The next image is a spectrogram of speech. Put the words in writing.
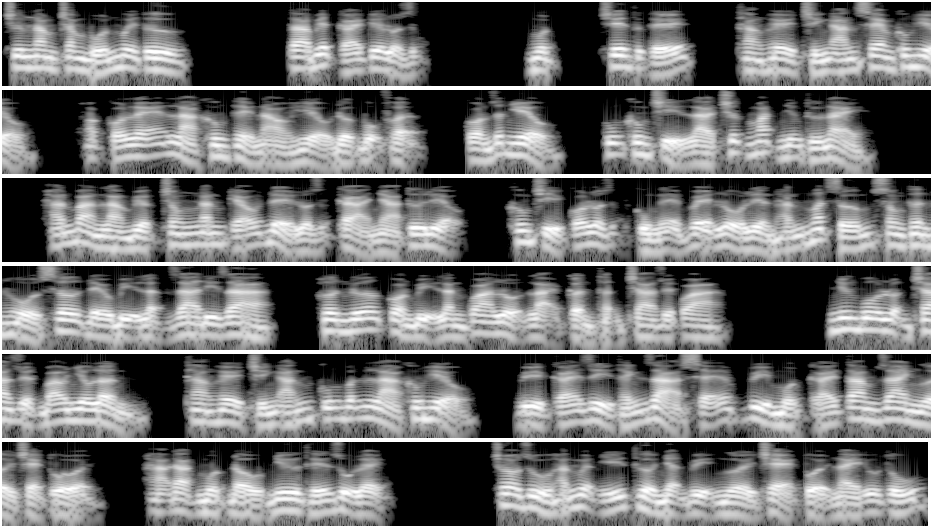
chương năm trăm bốn mươi b ố ta biết cái kia luật dịch. Một, trên thực tế, thằng hề chính án xem không hiểu, hoặc có lẽ là không thể nào hiểu được bộ phận, còn rất nhiều, cũng không chỉ là trước mắt những thứ này. Hắn bàn làm việc trong ngăn kéo để luật cả nhà tư liệu, không chỉ có luật cùng nghệ vệ lộ liền hắn mất sớm, song thân hồ sơ đều bị lật ra đi ra, hơn nữa còn bị lăn qua lộn lại cẩn thận tra duyệt qua. Nhưng vô luận tra duyệt bao nhiêu lần thang hề chính án cũng vẫn là không hiểu, vì cái gì thánh giả sẽ vì một cái tam giai người trẻ tuổi hạ đạt một đầu như thế dụ lệnh. Cho dù hắn nguyện ý thừa nhận vị người trẻ tuổi này ưu tú,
